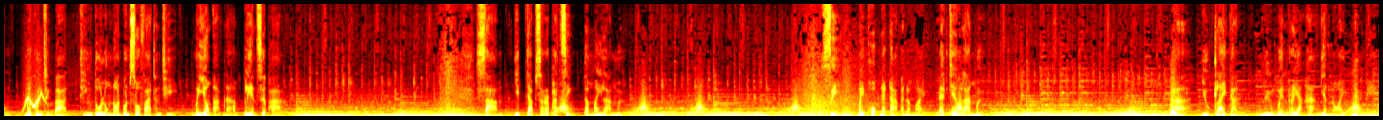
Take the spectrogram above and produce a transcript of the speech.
2. เมื่อคุณถึงบ้าน ทิ้งตัวลงนอนบนโซฟาทันที ไม่ยอมอาบน้ำเปลี่ยนเสื้อผ้า 3. หยิบจับสารพัดสิ่งแต่ไม่ล้างมือ 4. ไม่พกหน้ากากอนามัย และเจลล้างมือ 5. อยู่ใกล้กัน ลืมเว้นระยะห่างอย่างน้อย 1 เมตร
